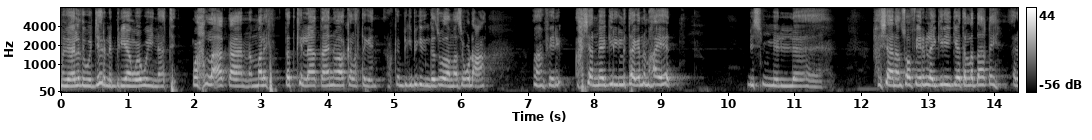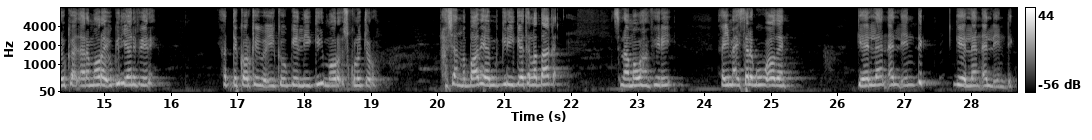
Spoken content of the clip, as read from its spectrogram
magaalada wajeerna biryaan waa weynaatay wax la aqaana male dadkii la aqaana waa kala tageen. Kan bigibigid intaas wada ugu dhaca. Waan firi hashaan maa giriga la taagana maxay ahayd bismillaah hashaanaan soo fiirin lahay giriga geeta la daaqi. Arowkaad aramoray u geliyaan fiiri. Hadda korkay waa iikow geelii giri mooro iskula jiro hashaan ma baadiya giriga geeta la daaqe islaama waxaan fiiriyey hay maxay salag ugu odeen geelaan al indhig geelaan al indhig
